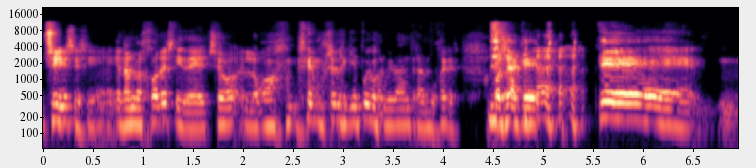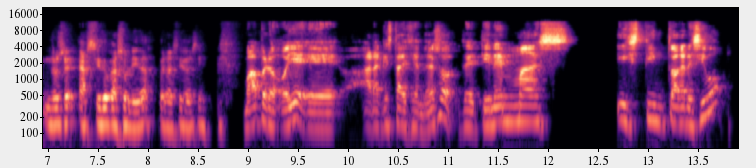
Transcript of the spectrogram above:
Sí, sí, sí, eran mejores y de hecho luego tenemos el equipo y volvieron a entrar mujeres. O sea que, que, no sé, ha sido casualidad, pero ha sido así. Bueno, pero oye, eh, ahora que está diciendo eso, ¿tienen más instinto agresivo?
